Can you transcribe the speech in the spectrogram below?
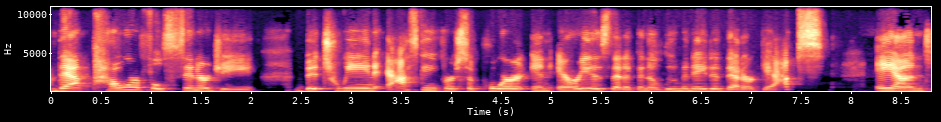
that powerful synergy between asking for support in areas that have been illuminated that are gaps and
